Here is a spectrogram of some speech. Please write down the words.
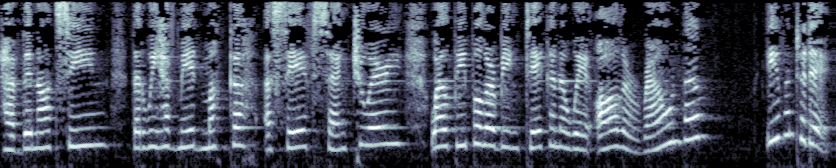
Have they not seen that we have made Makkah a safe sanctuary while people are being taken away all around them? Even today,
